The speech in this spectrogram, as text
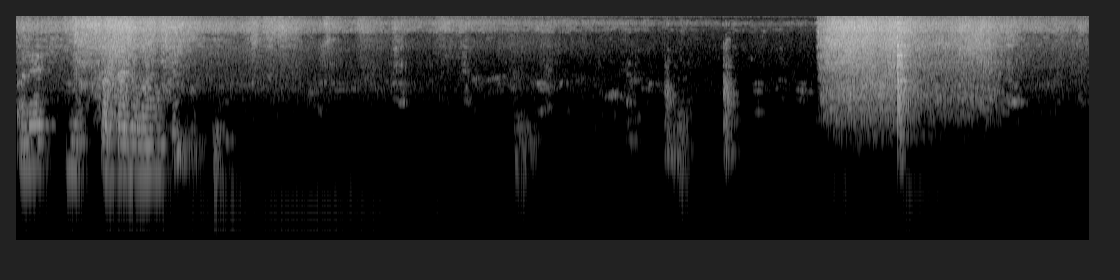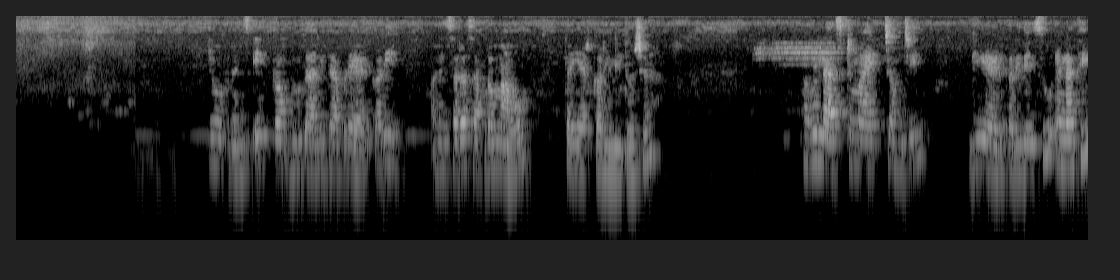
અને મિક્સ કરતા જવાનું છે. જો ફ્રેન્ડ્સ એક કપ દૂધ આ રીતે આપણે એડ કરી અને સરસ આપણો માવો તૈયાર કરી લીધો છે. હવે લાસ્ટમાં એક ચમચી ઘી એડ કરી દઈશું. એનાથી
